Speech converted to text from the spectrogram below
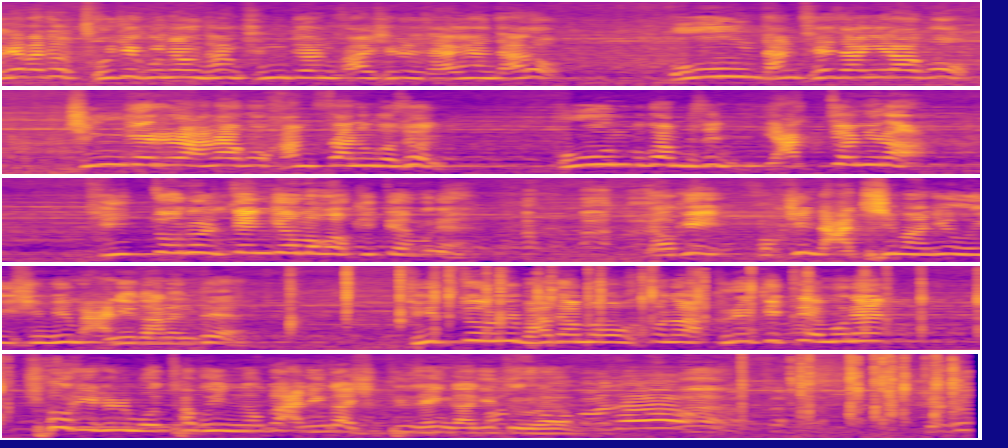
그래가지고 조직 운영상 중대한 과실을 자행한 자로 보훈단체장이라고 징계를 안 하고 감싸는 것은 보훈부가 무슨 약점이나 뒷돈을 땡겨 먹었기 때문에 여기 혹시 나치만이 의심이 많이 가는데 뒷돈을 받아 먹었거나 그랬기 때문에 처리를 못하고 있는 거 아닌가 싶은 생각이 들어요. 맞아요. 네. 그래서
